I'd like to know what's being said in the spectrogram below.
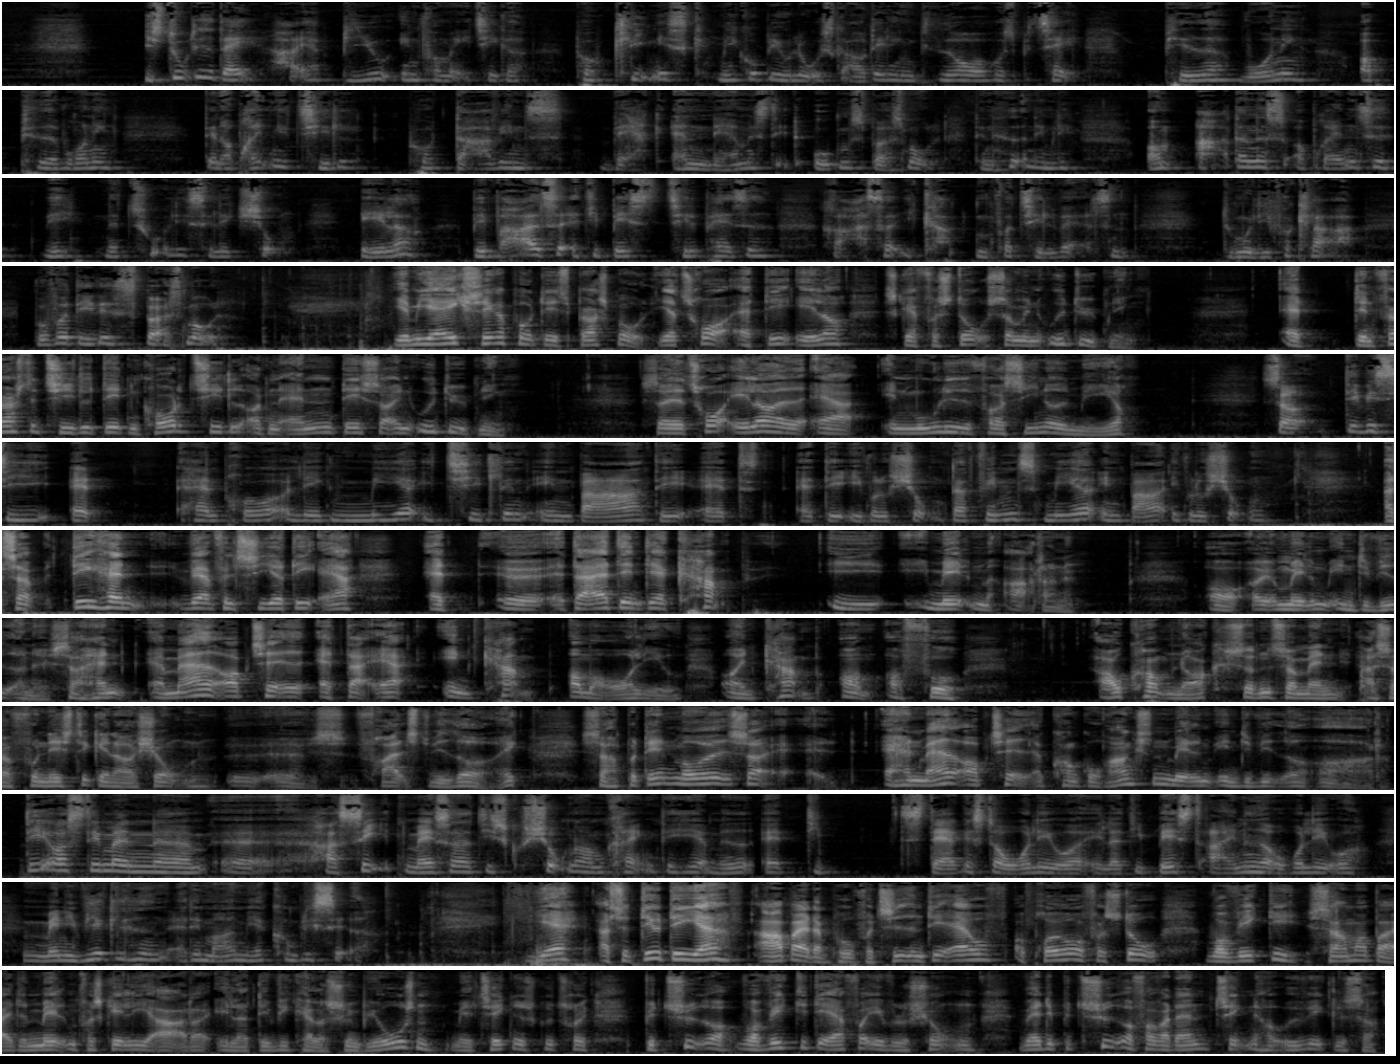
I studiet i dag har jeg bioinformatiker på klinisk mikrobiologisk afdeling Hvidovre Hospital, Peder Warning. Og Peder Warning, den oprindelige titel på Darwins værk er nærmest et åbent spørgsmål. Den hedder nemlig om arternes oprindelse ved naturlig selektion eller bevarelse af de bedst tilpassede raser i kampen for tilværelsen. Du må lige forklare, hvorfor dette spørgsmål? Jamen, jeg er ikke sikker på, at det er et spørgsmål. Jeg tror, at det eller skal forstås som en uddybning. At den første titel, det er den korte titel, og den anden, det er så en uddybning. Så jeg tror, elleret er en mulighed for at sige noget mere. Så det vil sige, at han prøver at lægge mere i titlen end bare det, at, at det er evolution. Der findes mere end bare evolution. Altså, det han i hvert fald siger, det er, at øh, der er den der kamp i, imellem arterne og, og mellem individerne. Så han er meget optaget, at der er en kamp om at overleve, og en kamp om at få afkom nok, sådan så man altså får næste generation øh, øh frelst videre. Ikke? Så på den måde så er han meget optaget af konkurrencen mellem individer og arter. Det er også det, man øh, øh, har set masser af diskussioner omkring det her med, at de stærkeste overlever, eller de bedst egnede overlever. Men i virkeligheden er det meget mere kompliceret. Ja, altså det er jo det, jeg arbejder på for tiden. Det er jo at prøve at forstå, hvor vigtigt samarbejdet mellem forskellige arter, eller det vi kalder symbiosen med et teknisk udtryk, betyder, hvor vigtigt det er for evolutionen, hvad det betyder for, hvordan tingene har udviklet sig.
